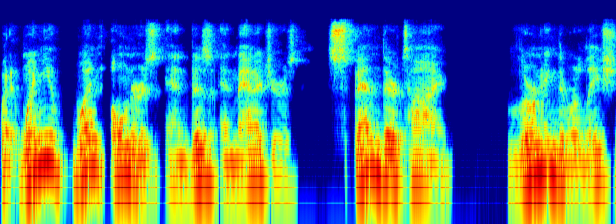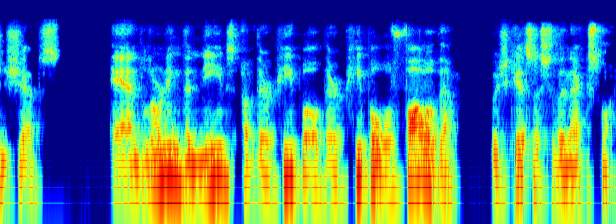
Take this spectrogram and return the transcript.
But when you when owners and business and managers spend their time learning the relationships and learning the needs of their people, their people will follow them, which gets us to the next one.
